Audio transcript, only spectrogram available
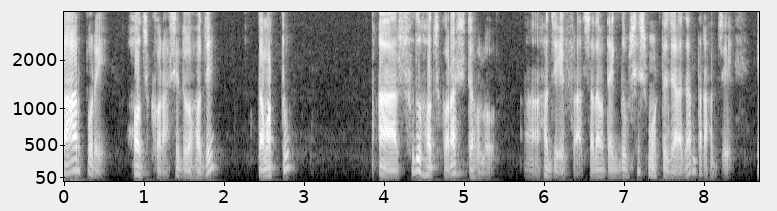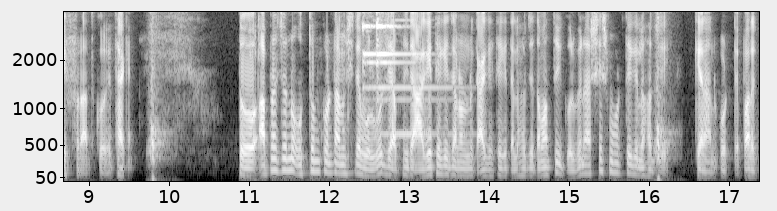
তারপরে হজ করা, সেটা হলো হজে তামাত্তু। আর শুধু হজ করা, সেটা হলো হজে ইফরাত। সাধারণত একদম শেষ মুহূর্তে যারা যান, তারা হজে ইফরাত করে থাকেন। তো আপনার জন্য উত্তম কোনটা আমি সেটা বলব যে, আপনি আগে থেকে জানান আগে থেকে তাহলে হজে তামাত্তুই করবেন, আর শেষ মুহূর্তে গেলে হজে কেরান করতে পারেন।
